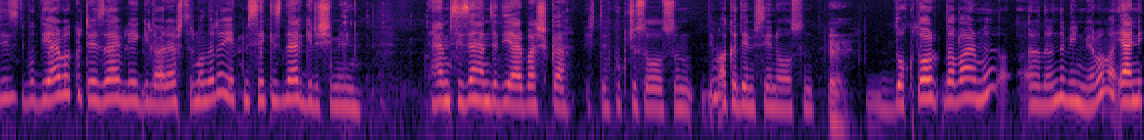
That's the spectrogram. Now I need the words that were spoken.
siz bu Diyarbakır cezaevi ile ilgili araştırmalara 78'ler girişiminin hem size hem de diğer başka işte hukukçusu olsun, değil mi akademisyeni olsun. Evet. Doktor da var mı aralarında bilmiyorum ama yani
